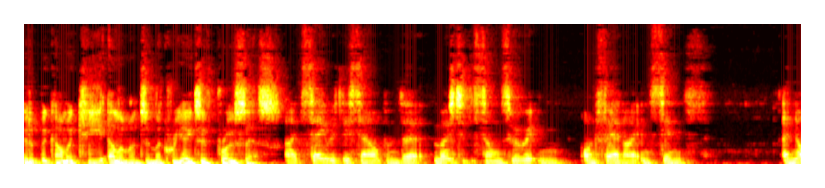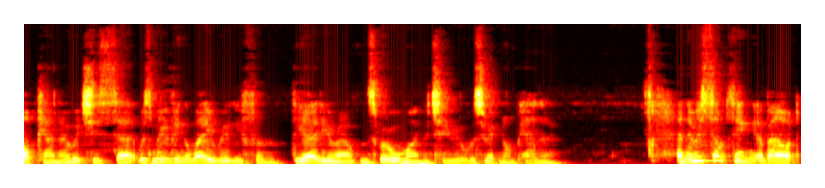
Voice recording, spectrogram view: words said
it had become a key element in the creative process. I'd say with this album that most of the songs were written on fairlight and synth and not piano, which is uh, was moving away really from the earlier albums where all my material was written on piano. And there is something about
